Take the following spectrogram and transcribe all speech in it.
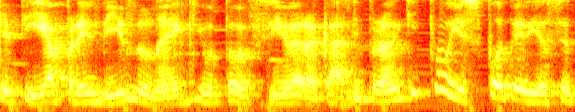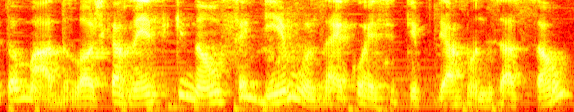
Que tinha aprendido né, que o tocinho era carne branca e com isso poderia ser tomado. Logicamente que não seguimos né, com esse tipo de harmonização,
